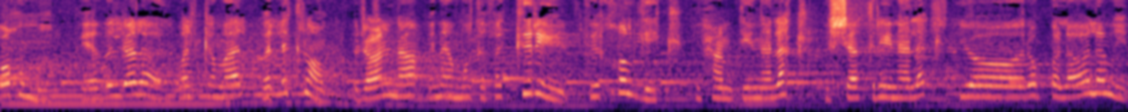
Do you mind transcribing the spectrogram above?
اللهم يا ذا الجلال والكمال والإكرام. اجعلنا من المتفكرين في خلقك. الحامدين لك الشاكرين لك يا رب العالمين.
